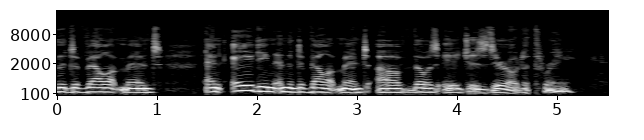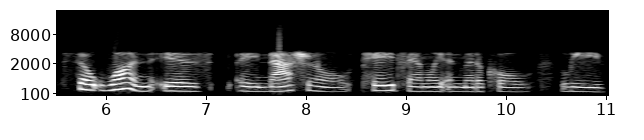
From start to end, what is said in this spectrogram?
the development and aiding in the development of those ages zero to three? So, one is a national paid family and medical leave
